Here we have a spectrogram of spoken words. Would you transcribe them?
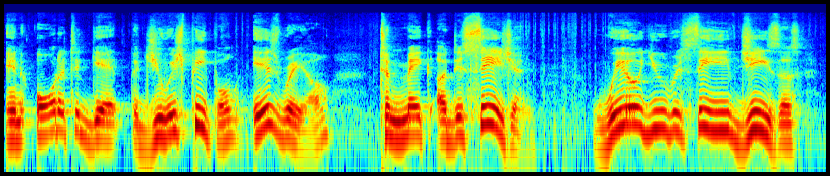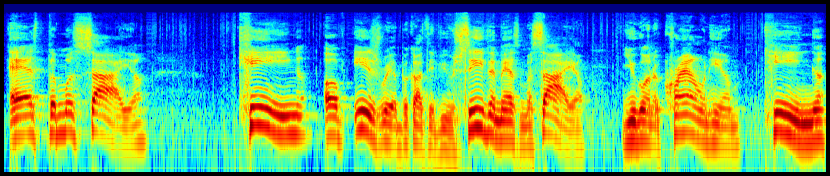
in order to get the Jewish people, Israel, to make a decision. Will you receive Jesus as the Messiah, King of Israel? Because if you receive him as Messiah, you're going to crown him King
